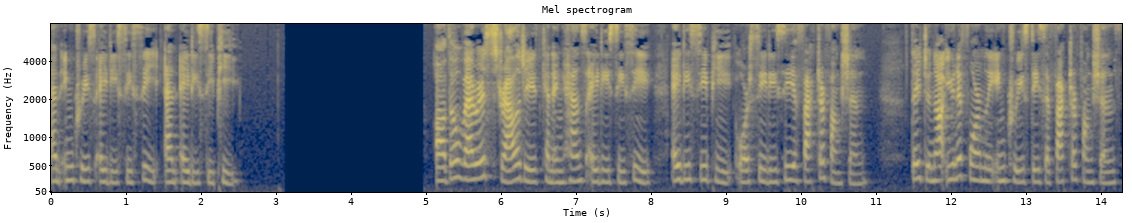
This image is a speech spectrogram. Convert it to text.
and increase ADCC and ADCP. Although various strategies can enhance ADCC, ADCP, or CDC effector function, they do not uniformly increase these effector functions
